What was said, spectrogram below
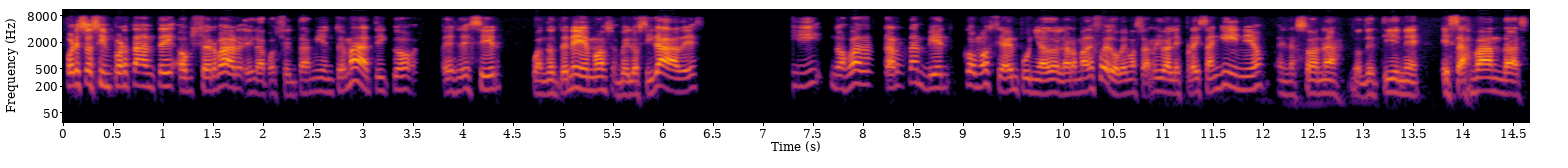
Por eso es importante observar el aposentamiento hemático, es decir, cuando tenemos velocidades y nos va a dar también cómo se ha empuñado el arma de fuego. Vemos arriba el spray sanguíneo en la zona donde tiene esas bandas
